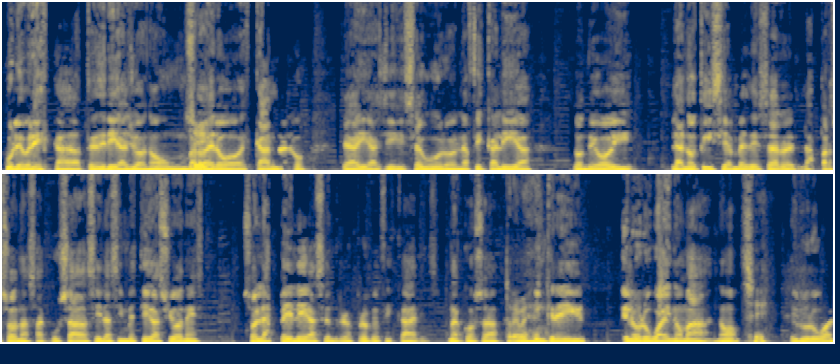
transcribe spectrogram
culebresca, te diría yo, ¿no? Un verdadero escándalo que hay allí, seguro, en la fiscalía, donde hoy la noticia, en vez de ser las personas acusadas y las investigaciones, son las peleas entre los propios fiscales. Una cosa increíble. El Uruguay nomás, ¿no? Sí. El Uruguay.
